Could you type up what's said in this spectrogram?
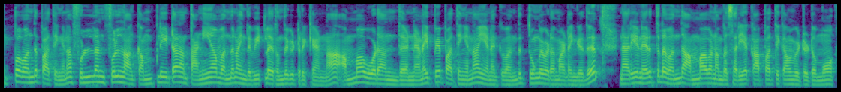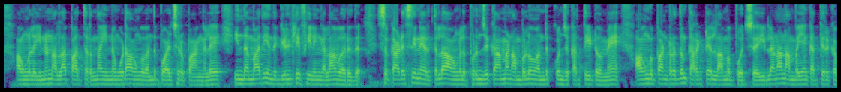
இப்போ வந்து பார்த்தீங்கன்னா ஃபுல் அண்ட் ஃபுல் நான் கம்ப்ளீட்டாக நான் தனியாக வந்து நான் இந்த வீட்டில் இருந்துக்கிட்டு இருக்கேன்னா அம்மாவோட அந்த நினைப்பே பார்த்தீங்கன்னா எனக்கு வந்து தூங்க விட மாட்டேங்குது. நிறைய நேரத்தில் வந்து அம்மாவை நம்ம சரியாக காப்பாற்றிக்காமல் விட்டுட்டோமோ அவங்கள இன்னும் நல்லா பார்த்துருந்தா இன்னும் கூட அவங்க வந்து பழைச்சிருப்பாங்களே இந்த மாதிரி இந்த கில்ட்டி ஃபீலிங் எல்லாம் வருது. ஸோ கடைசி நேரத்தில் அவங்கள புரிஞ்சுக்காம நம்மளும் வந்து கொஞ்சம் கத்திட்டோமே அவங்க பண்ணுறதும் கரெக்டாக இல்லாமல் போச்சு. இல்லைனா நம்ம ஏன் கத்திருக்க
